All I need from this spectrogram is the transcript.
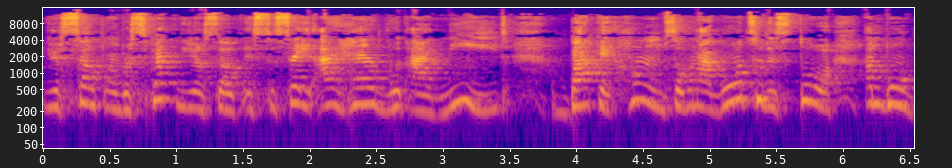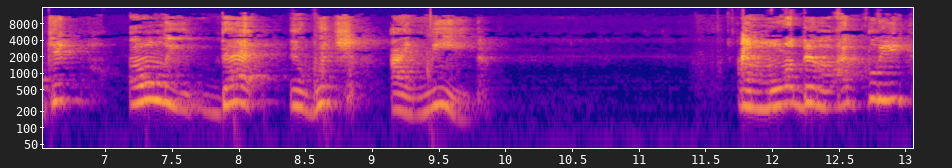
yourself and respecting yourself is to say, I have what I need back at home. So when I go into the store, I'm going to get only that in which I need. And more than likely,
